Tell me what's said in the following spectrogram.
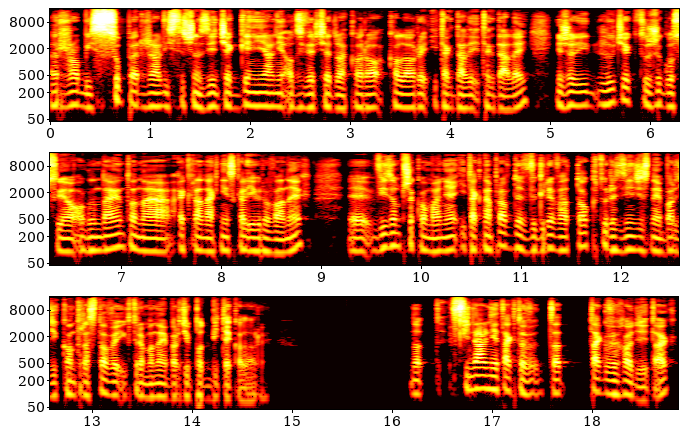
robi super realistyczne zdjęcia, genialnie odzwierciedla kolory i tak dalej, i tak dalej. Jeżeli ludzie, którzy głosują, oglądają to na ekranach nieskalibrowanych, yy, widzą przekłamania i tak naprawdę wygrywa to, które zdjęcie jest najbardziej kontrastowe i które ma najbardziej podbite kolory. No, finalnie tak to, to tak wychodzi, tak?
